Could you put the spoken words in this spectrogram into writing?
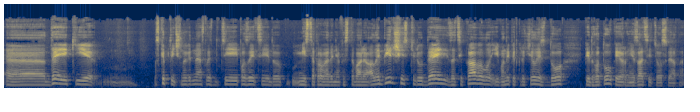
Е, Деякі скептично віднеслись до цієї позиції, до місця проведення фестивалю, але більшість людей зацікавило і вони підключились до підготовки і організації цього свята.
